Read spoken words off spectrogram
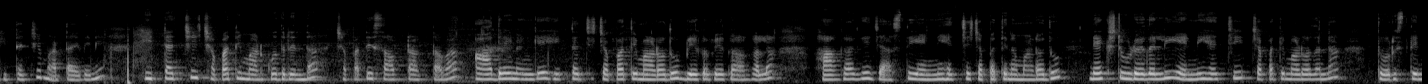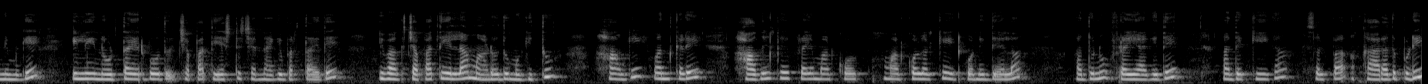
ಹಿಟ್ಟು ಹಚ್ಚಿ ಮಾಡ್ತಾ ಇದ್ದೀನಿ. ಹಿಟ್ಟು ಹಚ್ಚಿ ಚಪಾತಿ ಮಾಡ್ಕೋದ್ರಿಂದ ಚಪಾತಿ ಸಾಫ್ಟ್ ಆಗ್ತಾವ. ಆದರೆ ನನಗೆ ಹಿಟ್ಟು ಹಚ್ಚಿ ಚಪಾತಿ ಮಾಡೋದು ಬೇಗ ಬೇಗ ಆಗಲ್ಲ. ಹಾಗಾಗಿ ಜಾಸ್ತಿ ಎಣ್ಣೆ ಹೆಚ್ಚಿ ಚಪಾತಿನ ಮಾಡೋದು. ನೆಕ್ಸ್ಟ್ ವಿಡಿಯೋದಲ್ಲಿ ಎಣ್ಣೆ ಹೆಚ್ಚಿ ಚಪಾತಿ ಮಾಡೋದನ್ನು ತೋರಿಸ್ತೀನಿ ನಿಮಗೆ. ಇಲ್ಲಿ ನೋಡ್ತಾ ಇರ್ಬೋದು ಚಪಾತಿ ಎಷ್ಟು ಚೆನ್ನಾಗಿ ಬರ್ತಾ ಇದೆ. ಇವಾಗ ಚಪಾತಿ ಎಲ್ಲ ಮಾಡೋದು ಮುಗೀತು. ಹಾಗೆ ಒಂದು ಕಡೆ ಹಾಗಲಕಾಯಿ ಫ್ರೈ ಮಾಡ್ಕೊ ಮಾಡ್ಕೊಳ್ಳೋಕ್ಕೆ ಇಟ್ಕೊಂಡಿದ್ದೆ ಅಲ್ಲ? ಅದೂ ಫ್ರೈ ಆಗಿದೆ. ಅದಕ್ಕೀಗ ಸ್ವಲ್ಪ ಖಾರದ ಪುಡಿ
